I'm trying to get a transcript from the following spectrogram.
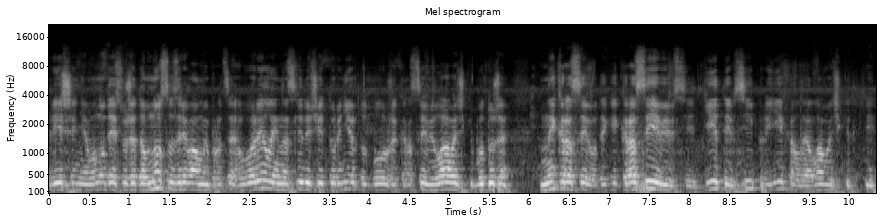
рішення. Воно десь вже давно созрівало, ми про це говорили. І на слідуючий турнір тут були вже красиві лавочки, бо дуже некрасиво. Такі красиві всі діти, всі приїхали, а лавочки такі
